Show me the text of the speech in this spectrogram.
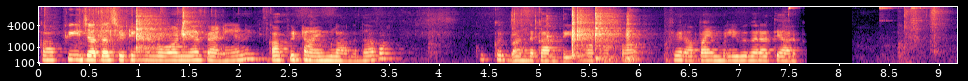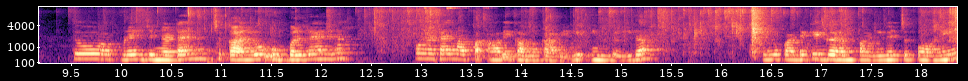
ਕਾਫੀ ਜ਼ਿਆਦਾ ਸੀਟੀਆਂ ਲਗਾਉਣੀਆਂ ਪੈਣੀਆਂ ਨੇ, ਕਾਫੀ ਟਾਈਮ ਲੱਗਦਾ ਵਾ। ਕੁੱਕਰ ਬੰਦ ਕਰ ਦਈਏ ਆਪਾਂ, ਫਿਰ ਆਪਾਂ ਇਮਲੀ ਵਗੈਰਾ ਤਿਆਰ ਕਰ ਤੋ ਆਪਣੇ ਜਿੰਨਾ ਟਾਈਮ ਚਕਾਲੂ, ਉਬਲ ਰਹੇ ਨੇ ਨਾ ਉਹਨਾਂ ਟਾਈਮ ਆਪਾਂ ਆ ਵੀ ਕੰਮ ਕਰ ਲਈਏ ਇਮਲੀ ਦਾ। ਇਹਨੂੰ ਕੱਢ ਕੇ ਗਰਮ ਪਾਣੀ ਵਿੱਚ ਪਾਉਣੇ ਆ।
